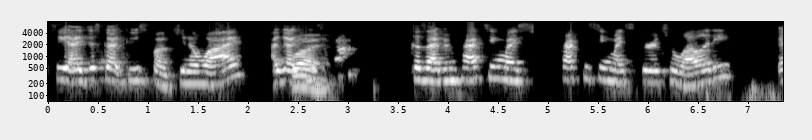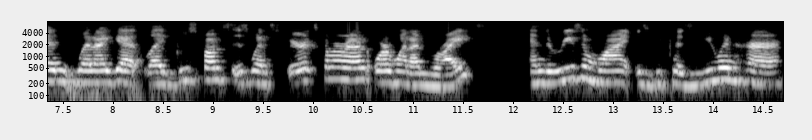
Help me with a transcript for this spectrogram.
See, I just got goosebumps. You know why? I got Why? goosebumps because I've been practicing my practicing my spirituality, and when I get like goosebumps is when spirits come around or when I'm right. And the reason why is because you and her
